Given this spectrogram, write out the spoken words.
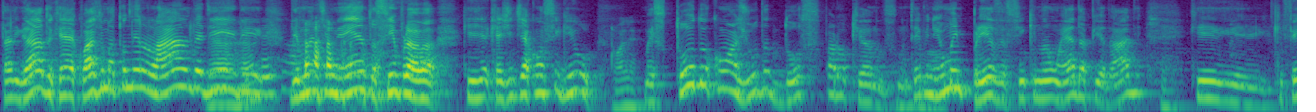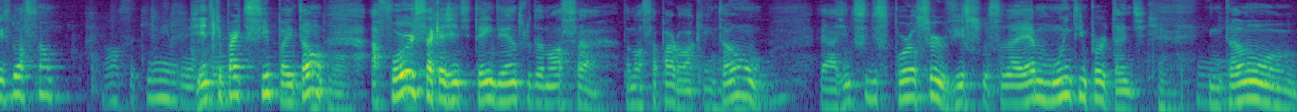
Tá ligado? Que é quase uma tonelada de, Aham. de, de mantimento, assim, pra, que, que a gente já conseguiu. Olha. Mas tudo com a ajuda dos paroquianos. Não teve nenhuma empresa assim que não é da piedade que, que fez doação. Nossa, que lindo. Gente que né? participa. Então, a força que a gente tem dentro da nossa, da nossa paróquia. Então, é, a gente se dispor ao serviço. Isso daí é muito importante. Então,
